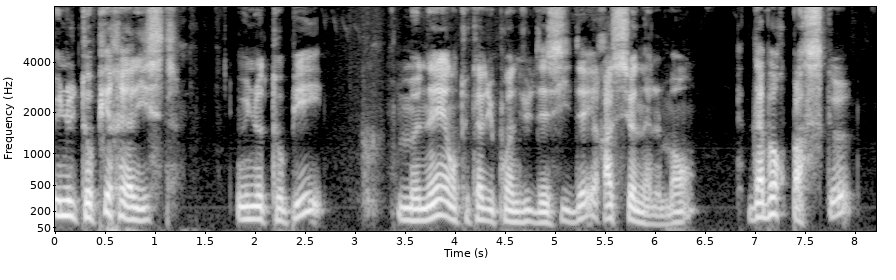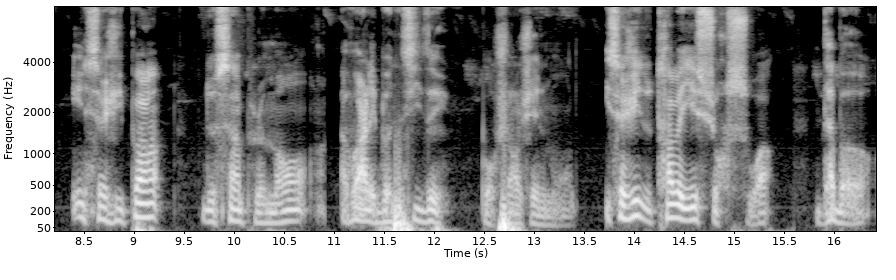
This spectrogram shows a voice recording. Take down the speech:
une utopie réaliste, une utopie menée, en tout cas du point de vue des idées, rationnellement, d'abord parce que il ne s'agit pas de simplement avoir les bonnes idées pour changer le monde. Il s'agit de travailler sur soi, d'abord,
